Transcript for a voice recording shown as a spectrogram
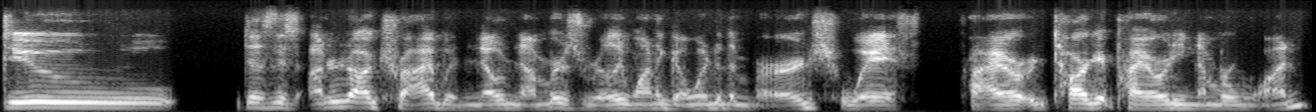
do does this underdog tribe with no numbers really want to go into the merge with prior target priority number one?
